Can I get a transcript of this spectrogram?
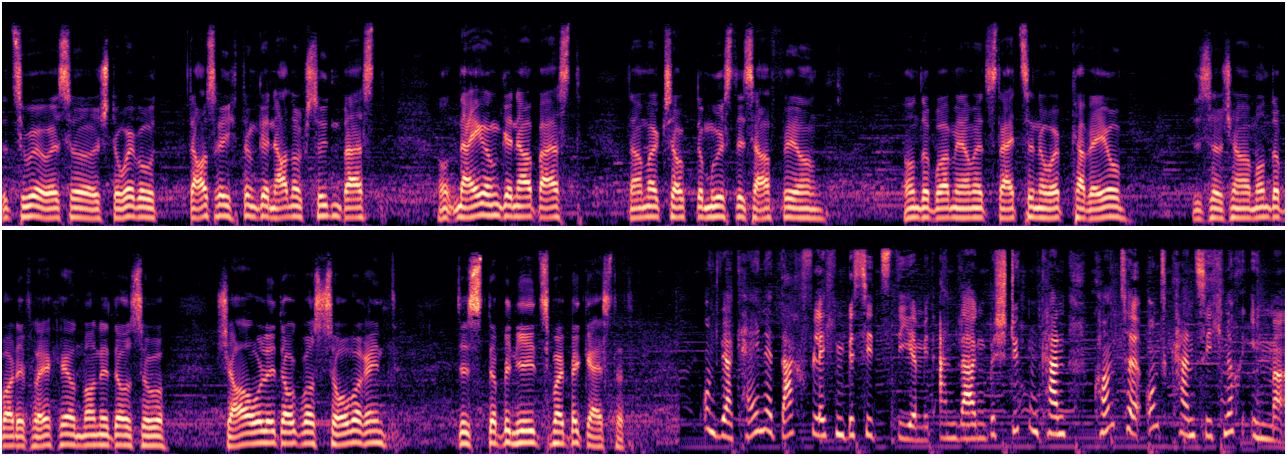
dazu, also Stall, wo die Ausrichtung genau nach Süden passt und Neigung genau passt. Da haben wir gesagt, da muss das auf und wunderbar, wir haben jetzt 13,5 kW. Das ist ja schon eine wunderbare Fläche und wenn ich da so schaue, alle Tag was sauber rennt, das, da bin ich jetzt mal begeistert. Und wer keine Dachflächen besitzt, die er mit Anlagen bestücken kann, konnte und kann sich noch immer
